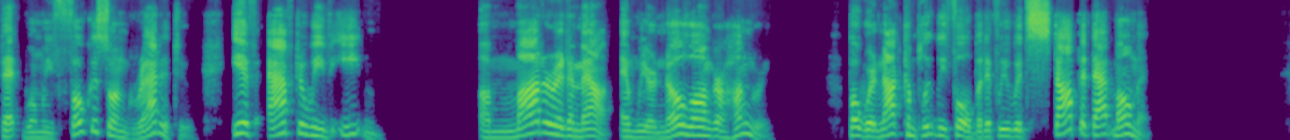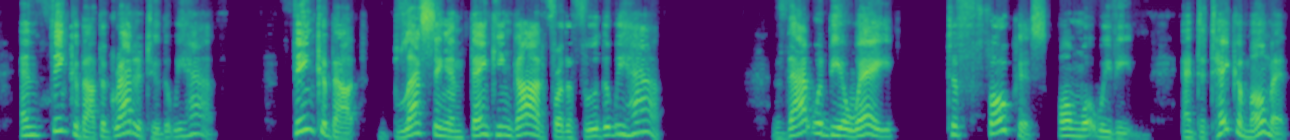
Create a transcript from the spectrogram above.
that when we focus on gratitude, if after we've eaten a moderate amount and we are no longer hungry, but we're not completely full, but if we would stop at that moment and think about the gratitude that we have. Think about blessing and thanking God for the food that we have. That would be a way to focus on what we've eaten and to take a moment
